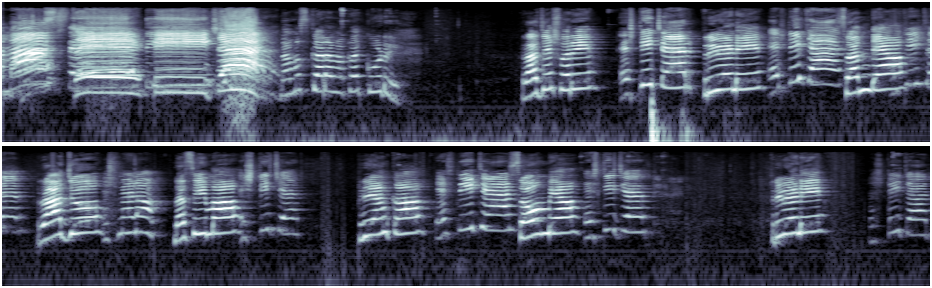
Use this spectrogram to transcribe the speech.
ನಮಸ್ತೆ ಟೀಚರ್ ನಮಸ್ಕಾರ ಮಕ್ಕಳ ಕೂಡ್ರಿ Rajeshwari yes teacher Triveni yes teacher Sandhya teacher Raju yes madam Naseema yes teacher Priyanka yes teacher Soumya yes teacher Triveni yes teacher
